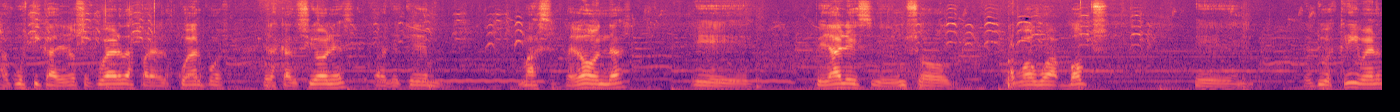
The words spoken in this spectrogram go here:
acústica de 12 cuerdas para los cuerpos de las canciones, para que queden más redondas. Eh, pedales, uso Wawa Box, eh, el Tube Screamer,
